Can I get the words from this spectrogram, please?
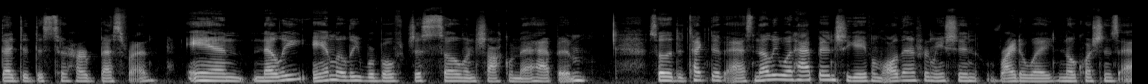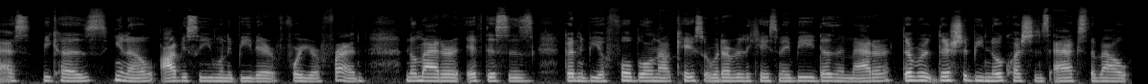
that did this to her best friend. And Nellie and Lily were both just so in shock when that happened. So the detective asked Nellie what happened. She gave him all the information right away, no questions asked, because, you know, obviously you want to be there for your friend. No matter if this is going to be a full blown out case or whatever the case may be, doesn't matter. There were there should be no questions asked about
